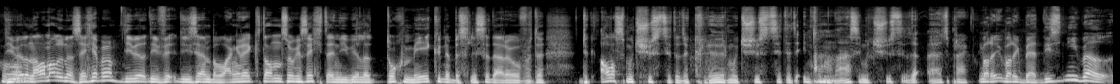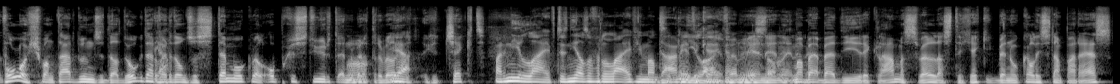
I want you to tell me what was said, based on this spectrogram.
Die willen allemaal hun zeg hebben. Die, wil- die, die zijn belangrijk dan, zo gezegd. En die willen toch mee kunnen beslissen daarover. De, de, alles moet juist zitten. De kleur moet juist zitten. De intonatie moet juist zitten. De uitspraak. Wat ik, wat ik bij Disney wel volg, want daar doen ze dat ook. Daar werd onze stem ook wel opgestuurd en werd er wel Ja. gecheckt. Maar niet live. Het is niet alsof er live iemand zit Daar mee niet te live, kijken. hè. Nee, nee, nee. nee, Maar bij, bij die reclames wel, dat is te gek. Ik ben ook al eens naar Parijs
